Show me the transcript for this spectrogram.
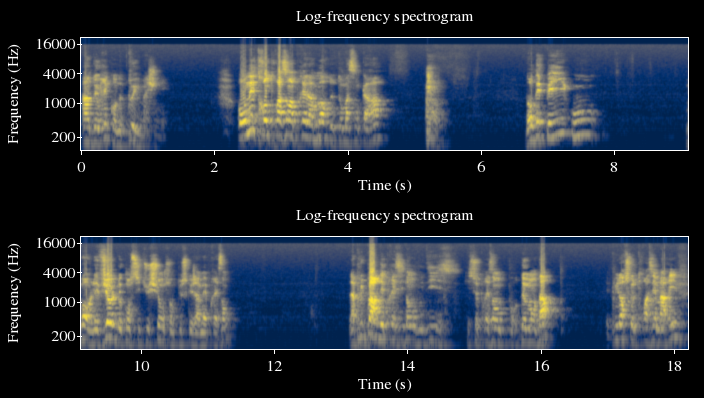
à un degré qu'on ne peut imaginer. On est 33 ans après la mort de Thomas Sankara dans des pays où bon, les viols de constitution sont plus que jamais présents. La plupart des présidents vous disent qu'ils se présentent pour deux mandats. Et puis lorsque le troisième arrive,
